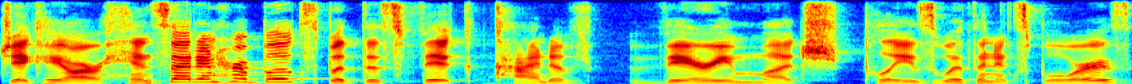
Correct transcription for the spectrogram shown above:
JKR hints at in her books, but this fic kind of very much plays with and explores.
